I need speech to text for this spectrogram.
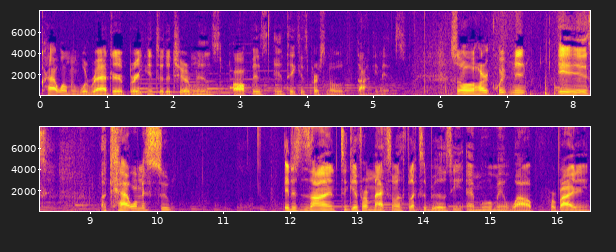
Catwoman would rather break into the chairman's office and take his personal documents. So her equipment is a Catwoman suit. It is designed to give her maximum flexibility and movement while providing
